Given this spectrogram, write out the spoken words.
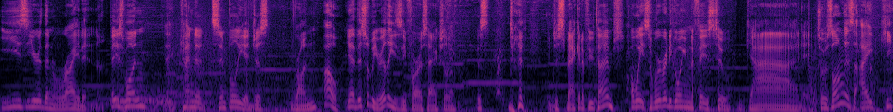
easier than Raiden. Phase one, kind of simple. You just run. Oh, yeah, this will be really easy for us, actually. Just, just smack it a few times. Oh, wait, so we're already going into phase two. Got it. So as long as I keep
